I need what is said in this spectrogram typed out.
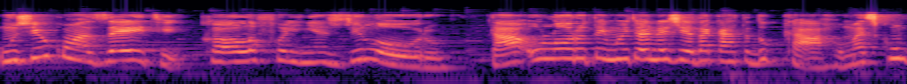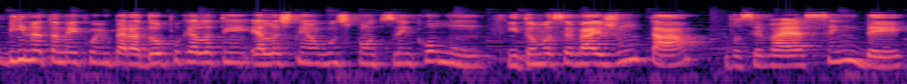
Ungiu com azeite, cola folhinhas de louro tá? O louro tem muito a energia da carta do carro, mas combina também com o imperador porque ela tem, elas têm alguns pontos em comum. Então você vai juntar, você vai acender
